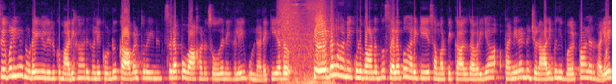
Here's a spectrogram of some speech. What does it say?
சிவிலியன் உடையில் இருக்கும் அதிகாரிகளை கொண்டு காவல்துறையினர் சிறப்பு வாகன சோதனைகளை உள்ளடக்கியது. தேர்தல் ஆணைக்குழுவானது செலவு அறிக்கையை சமர்ப்பிக்காது தவறிய பன்னிரண்டு ஜனாதிபதி வேட்பாளர்களில்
